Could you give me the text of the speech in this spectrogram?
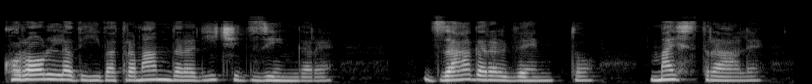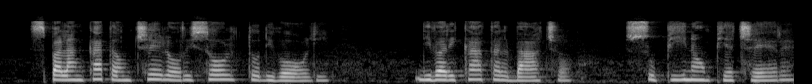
corolla viva tramanda radici zingare, zagara al vento, maestrale, spalancata a un cielo risolto di voli, divaricata al bacio, supina un piacere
